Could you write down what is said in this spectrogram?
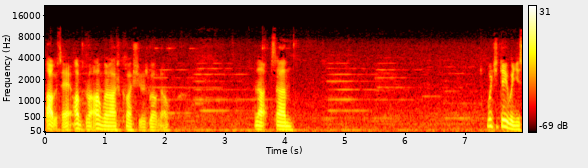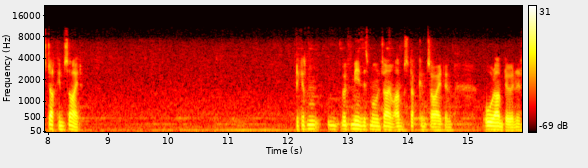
that was it. I'm gonna I'm gonna ask a question as well now. And that's um, what do you do when you're stuck inside? Because with me at this moment in time, I'm stuck inside, and all I'm doing is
